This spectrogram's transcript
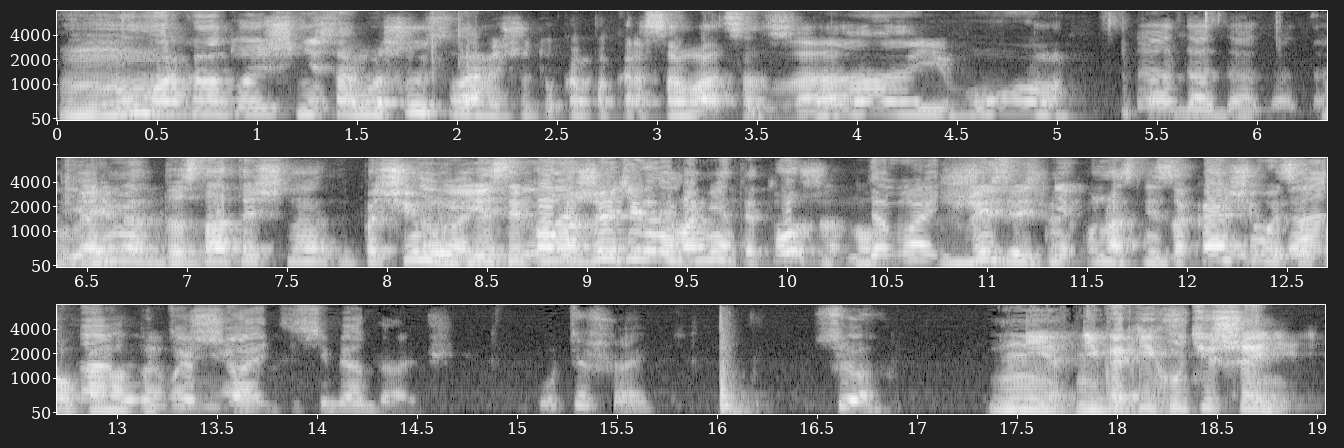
Ну, Марк Анатольевич, не соглашусь с вами, что только покрасоваться. За его Да, да, да, да. да. время достаточно... Почему? Давайте, Если давайте. положительные моменты тоже, но Давайте, жизнь ведь не- у нас не заканчивается Да, только да, на одной войне. утешайте себя дальше. Утешайте. Все. Нет, никаких утешений.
